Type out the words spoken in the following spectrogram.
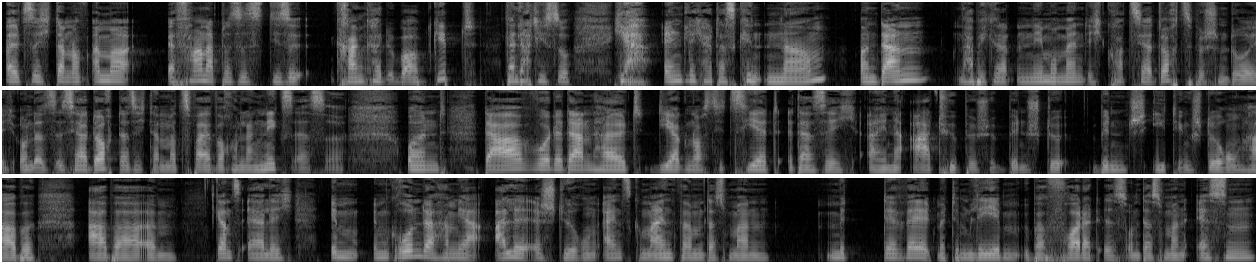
als ich dann auf einmal erfahren habe, dass es diese Krankheit überhaupt gibt, dann dachte ich so, ja, endlich hat das Kind einen Namen. Und dann habe ich gedacht, nee, Moment, ich kotze ja doch zwischendurch. Und es ist ja doch, dass ich dann mal zwei Wochen lang nichts esse. Und da wurde dann halt diagnostiziert, dass ich eine atypische Binge-Eating-Störung habe. Aber ähm, ganz ehrlich, im, im Grunde haben ja alle Essstörungen eins gemeinsam, dass man mit der Welt, mit dem Leben überfordert ist und dass man Essen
